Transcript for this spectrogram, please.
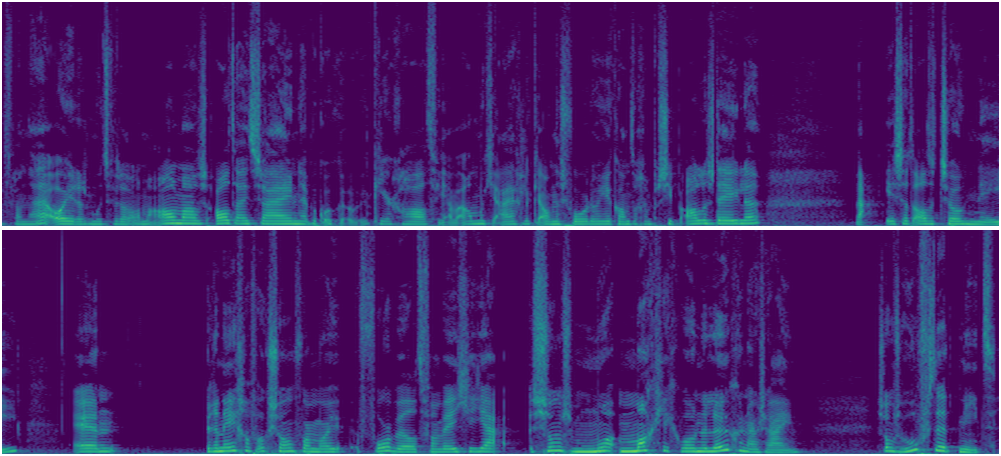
van, hè, oh ja, dat moeten we dan allemaal, allemaal altijd zijn. Heb ik ook een keer gehad van, ja, waarom moet je eigenlijk je anders voordoen? Je kan toch in principe alles delen? Nou, is dat altijd zo? Nee. En René gaf ook zo'n voor mooi voorbeeld van, weet je, ja, soms mag je gewoon een leugenaar zijn. Soms hoeft het niet.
